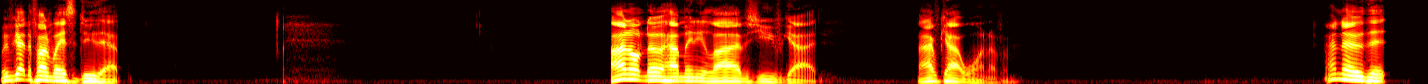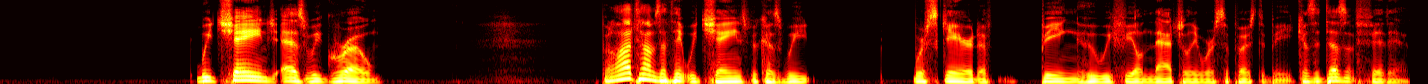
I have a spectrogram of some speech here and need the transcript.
We've got to find ways to do that. I don't know how many lives you've got. I've got one of them. I know that we change as we grow. But a lot of times I think we change because we we're scared of being who we feel naturally we're supposed to be because it doesn't fit in.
